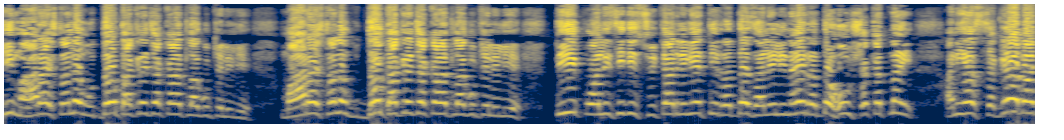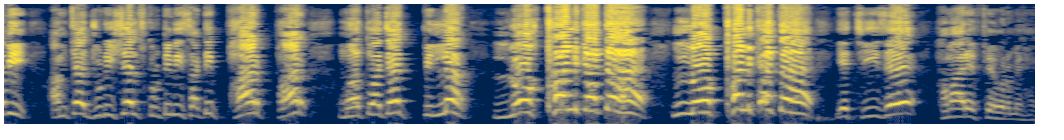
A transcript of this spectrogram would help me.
ही महाराष्ट्रानं उद्धव ठाकरेच्या काळात लागू केलेली आहे. महाराष्ट्रानं उद्धव ठाकरेच्या काळात लागू केलेली आहे. ती पॉलिसी जी स्वीकारलेली आहे ती रद्द झालेली नाही रद्द होऊ शकत नाही. आणि या सगळ्या बाबी आमच्या ज्युडिशियल स्क्रुटिनीसाठी फार फार महत्त्वाच्या आहेत. पिल्लर लोखंड कहते हैं लोखंड कहते हैं. ये चीजें हमारे फेवर में है.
